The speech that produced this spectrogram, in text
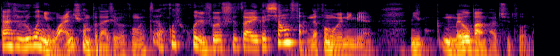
但是如果你完全不在这个氛围，在或或者说是在一个相反的氛围里面，你没有办法去做的。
